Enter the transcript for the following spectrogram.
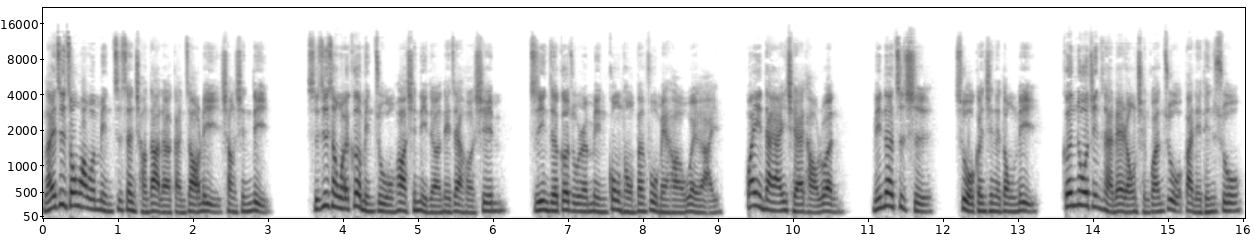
来自中华文明自身强大的感召力、向心力，使之成为各民族文化心理的内在核心，指引着各族人民共同奔赴美好的未来。欢迎大家一起来讨论，您的支持是我更新的动力。更多精彩内容，请关注半年听书。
